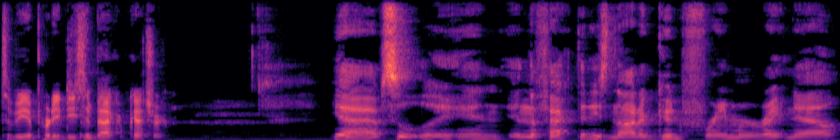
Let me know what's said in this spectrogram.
to be a pretty decent backup catcher. Yeah, absolutely. And and the fact that he's not a good framer right now,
